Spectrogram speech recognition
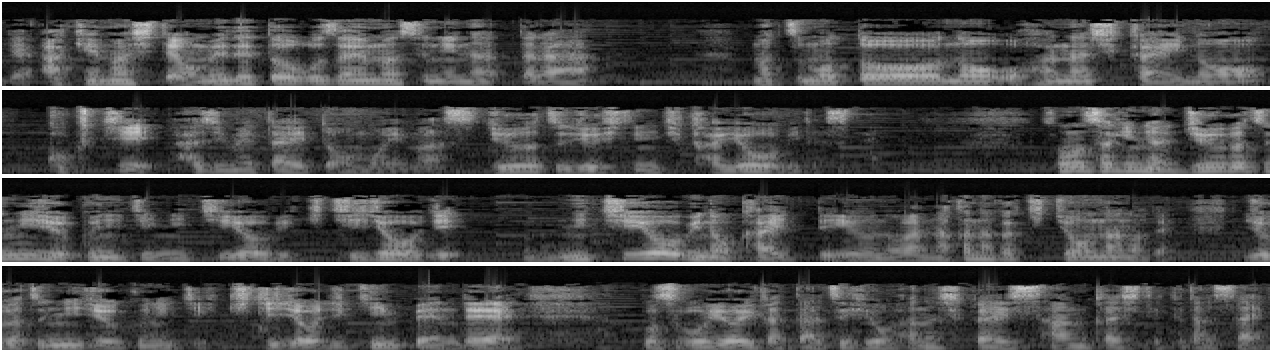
で、明けましておめでとうございますになったら、松本のお話会の告知始めたいと思います。10月17日火曜日ですね。その先には10月29日日曜日吉祥寺。日曜日の会っていうのがなかなか貴重なので、10月29日吉祥寺近辺でご都合良い方、ぜひお話し会参加してください。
